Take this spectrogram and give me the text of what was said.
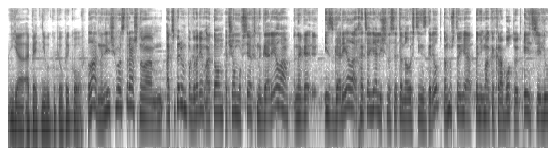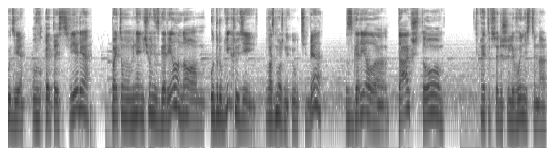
Я опять не выкупил приколов. Ладно, ничего страшного. А теперь мы поговорим о том, о чем у всех нагорело нага... и сгорело. Хотя я лично с этой новости не сгорел, потому что я понимаю, как работают эти люди в этой сфере. Поэтому у меня ничего не сгорело, но у других людей, возможно, и у тебя, сгорело так, что это все решили вынести на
